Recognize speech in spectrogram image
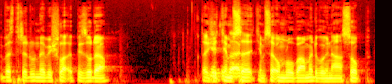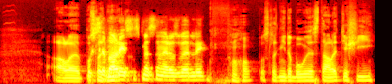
ve středu nevyšla epizoda, takže těm se, těm se omlouváme dvojnásob. Ale poslední... Už se báli, jestli jsme se nerozvedli. No, poslední dobou je stále těžší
